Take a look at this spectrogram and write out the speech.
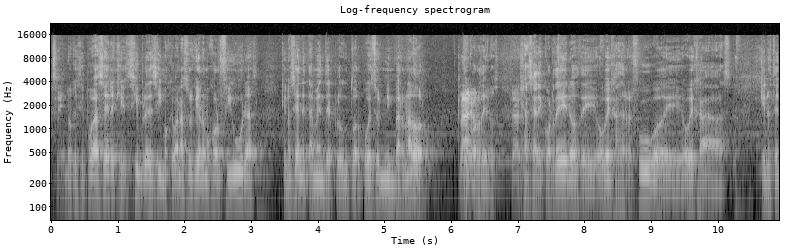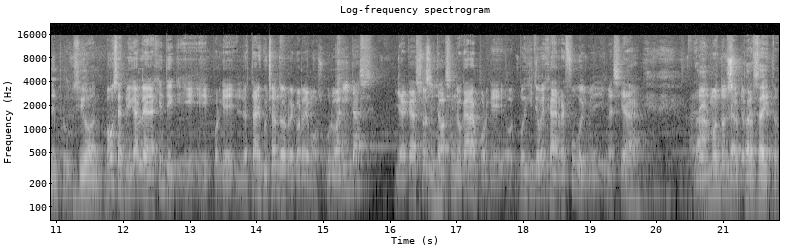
Sí. lo que se puede hacer es que siempre decimos que van a surgir a lo mejor figuras que no sean netamente el productor, puede ser un invernador Claro, de corderos, claro. ya sea de corderos, de ovejas de refugo, de ovejas que no estén en producción. Vamos a explicarle a la gente, que, eh, porque lo están escuchando, recordemos, urbanitas, y acá Sol me estaba haciendo caras porque vos dijiste oveja de refugio y me, me hacía Ah, el montoncito. per- Perfecto.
